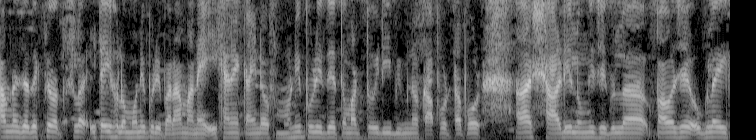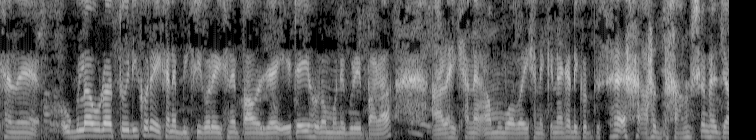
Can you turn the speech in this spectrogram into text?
সামনে যা দেখতে পাচ্ছিল, এটাই হলো মণিপুরি পাড়া। মানে এখানে কাইন্ড অফ মণিপুরিদের তোমার তৈরি বিভিন্ন কাপড় টাপড় আর শাড়ি, লুঙ্গি যেগুলা পাওয়া যায়, ওগুলা এখানে, ওগুলা ওরা তৈরি করে এখানে বিক্রি করে এখানে পাওয়া যায়। এটাই হলো মণিপুরি পাড়া। আর এখানে আমু বাবা এখানে কেনাকাটি করতেছে। আর দাম শুনে যা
